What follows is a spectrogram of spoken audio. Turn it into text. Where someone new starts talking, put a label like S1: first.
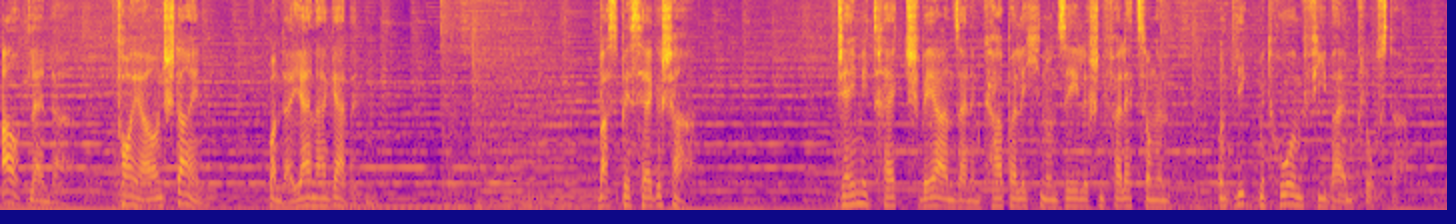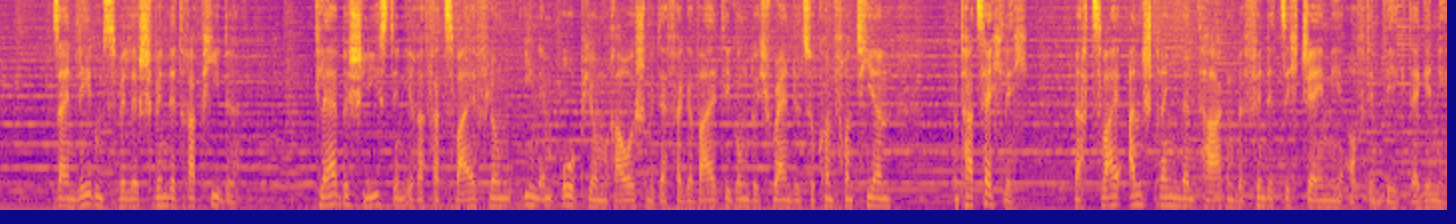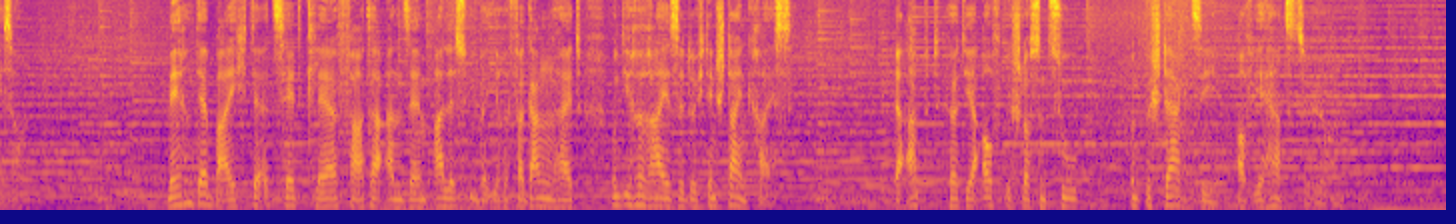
S1: Outlander Feuer und Stein von Diana Gabaldon. Was bisher geschah. Jamie trägt schwer an seinen körperlichen und seelischen Verletzungen und liegt mit hohem Fieber im Kloster. Sein Lebenswille schwindet rapide. Claire beschließt in ihrer Verzweiflung, ihn im Opiumrausch mit der Vergewaltigung durch Randall zu konfrontieren. Und tatsächlich, nach zwei anstrengenden Tagen befindet sich Jamie auf dem Weg der Genesung. Während der Beichte erzählt Claire Vater Anselm alles über ihre Vergangenheit und ihre Reise durch den Steinkreis. Der Abt hört ihr aufgeschlossen zu und bestärkt sie, auf ihr Herz zu hören.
